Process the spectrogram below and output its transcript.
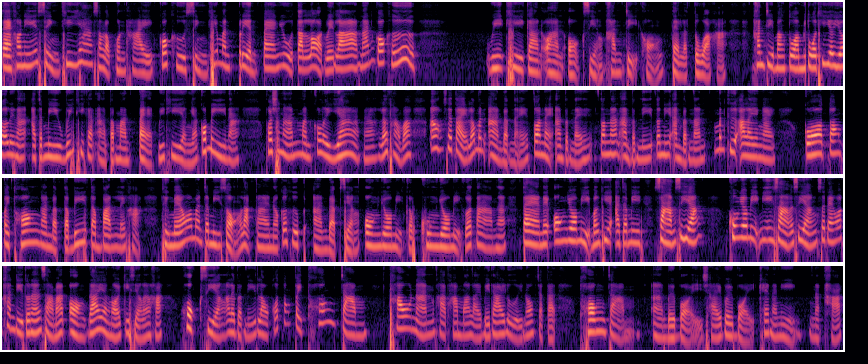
แต่คราวนี้สิ่งที่ยากสำหรับคนไทยก็คือสิ่งที่มันเปลี่ยนแปลงอยู่ตลอดเวลานั่นก็คือ วิธีการอ่านออกเสียงคันจิของแต่ละตัวค่ะคันจิบางตัวมีตัวที่เยอะๆเลยนะ อาจจะมีวิธีการอ่านประมาณ 8 วิธีอย่างเงี้ยก็มีนะ เพราะฉะนั้นมันก็เลยยากนะ แล้วถามว่า เอ้าใช่ไต่แล้วมันอ่านแบบไหน ตอนไหนอ่านแบบไหน ตอนนั้นอ่านแบบนี้ ตอนนี้อ่านแบบนั้น มันคืออะไรยังไง ก็ต้องไปท่องกันแบบตะบี้ตะบันเลยค่ะ ถึงแม้ว่ามันจะมี 2 หลักการเนาะ ก็คืออ่านแบบเสียงองโยมิกับคุงโยมิก็ตามนะ แต่ในองโยมิบางทีอาจจะมี 3 เสียง คุงโยมิมีอีก 3 เสียง แสดงว่าคันดีตัวนั้นสามารถออกได้อย่างน้อยกี่เสียงแล้วนะคะ 6 เสียงอะไรแบบนี้เราก็ต้องไปท่องจำ เท่านั้นค่ะทำอะไรไม่ได้เลยนอกจากการท่องจำอ่านบ่อยๆ ใช้บ่อยๆ แค่นั้นเองนะคะ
